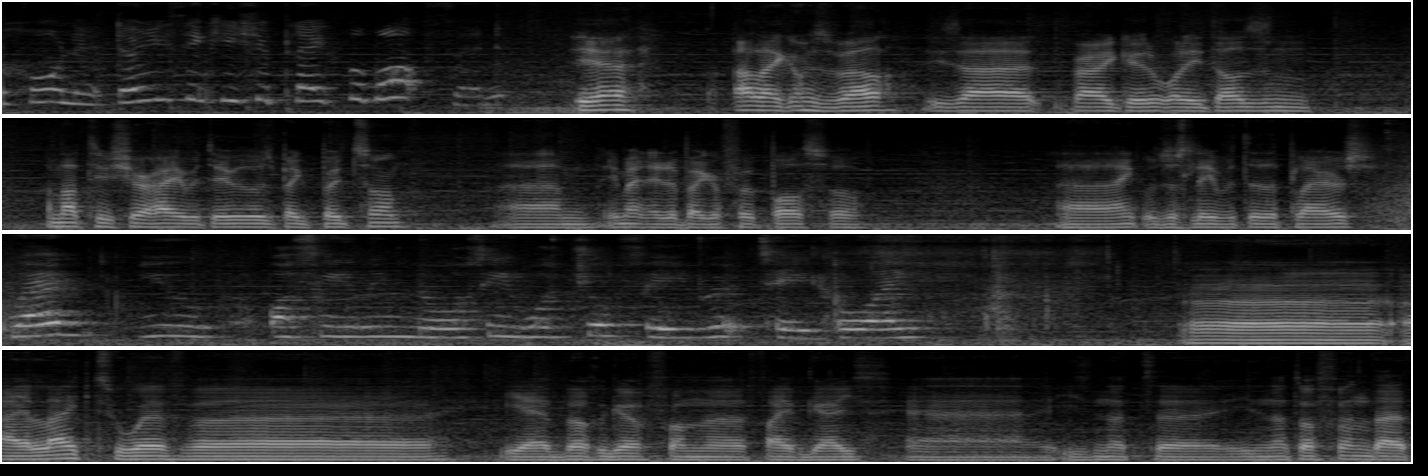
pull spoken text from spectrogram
a Hornet, don't you think he should play for Watford? Yeah, I like him as well. He's uh, very good at what he does, and I'm not too sure how he would do with those big boots on. Um, he might need a bigger football, so uh, I think we'll just leave it to the players. When you are feeling naughty, what's your favourite takeaway? Uh, I like to have uh, yeah burger from uh, Five Guys. Uh, it's not uh, it's not often that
